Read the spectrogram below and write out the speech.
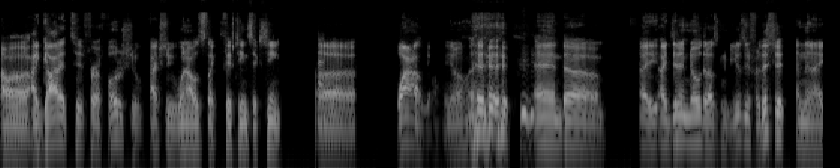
uh, I got it to for a photo shoot actually when I was like 15, 16, okay. uh, while ago, you know, and uh, I I didn't know that I was going to be using it for this shit, and then I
